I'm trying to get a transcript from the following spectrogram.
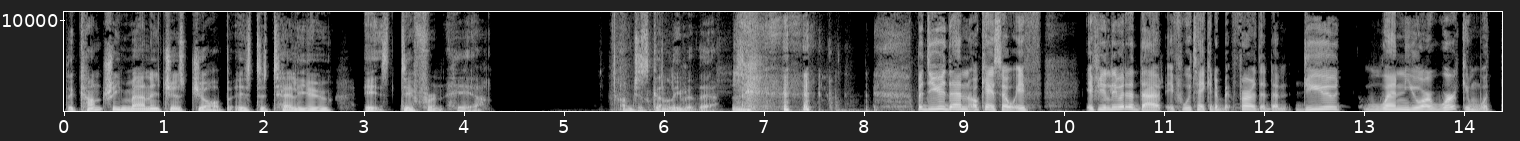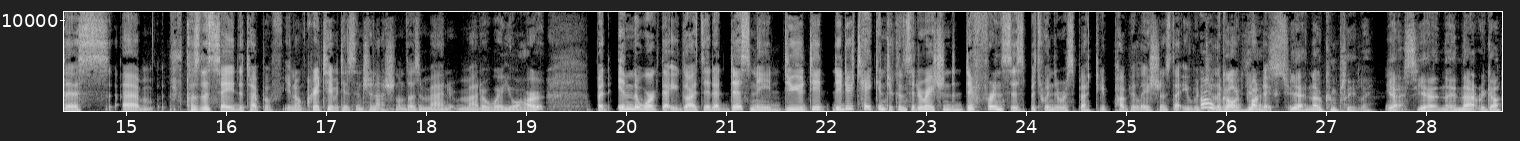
The country manager's job is to tell you it's different here. I'm just going to leave it there. But do you then okay? So if if you leave it at that, if we take it a bit further, then do you when you are working with this? Um, because let's say the type of you know creativity is international, doesn't matter matter where you are. But in the work that you guys did at Disney, do you did did you take into consideration the differences between the respective populations that you would oh, deliver your products yes. to? Yeah, no, completely. Yes, yeah, in in that regard.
